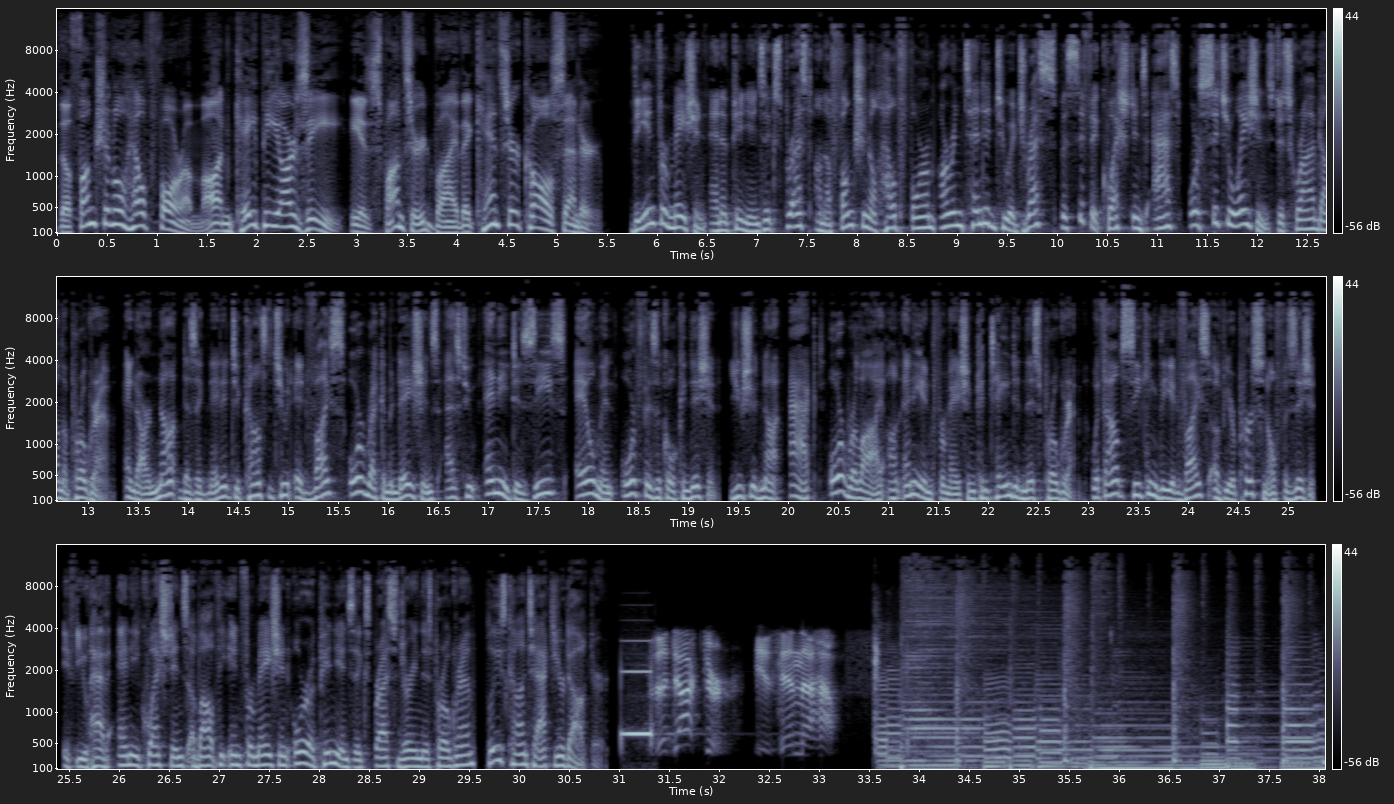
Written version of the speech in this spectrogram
The Functional Health Forum on KPRZ is sponsored by the Cancer Call Center. The information and opinions expressed on the Functional Health Forum are intended to address specific questions asked or situations described on the program and are not designated to constitute advice or recommendations as to any disease, ailment, or physical condition. You should not act or rely on any information contained in this program without seeking the advice of your personal physician. If you have any questions about the information or opinions expressed during this program, please contact your doctor. The doctor is in the house.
